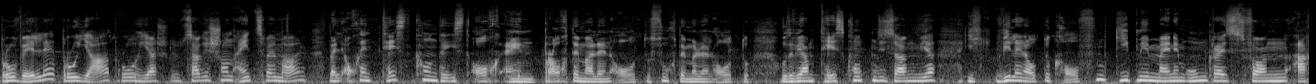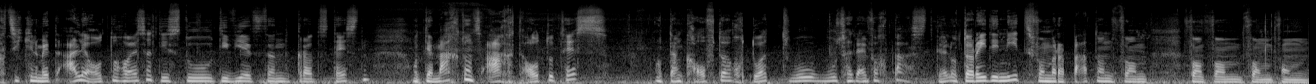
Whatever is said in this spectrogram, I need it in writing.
pro Welle, pro Jahr, pro Hersteller, sage ich schon ein, zwei Mal, weil auch ein Testkunde ist auch ein, braucht einmal ein Auto, sucht einmal ein Auto. Oder wir haben Testkunden, die sagen mir, ich will ein Auto kaufen, gib mir in meinem Umkreis von 80 Kilometern alle Autohäuser, die, du, die wir jetzt dann gerade testen. Und der macht uns acht Autotests und dann kauft er auch dort, wo es halt einfach passt. Gell? Und da rede ich nicht vom Rabatt und vom, vom, vom, vom, vom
